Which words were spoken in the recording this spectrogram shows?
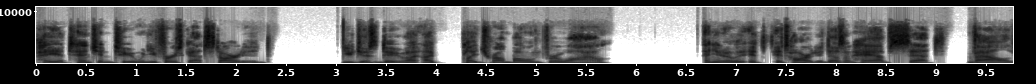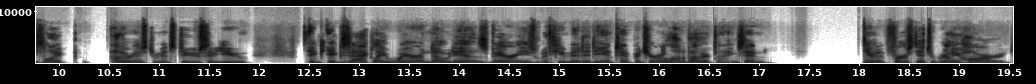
pay attention to when you first got started, you just do. I, I played trombone for a while, and you know, it's it's hard. It doesn't have set valves like other instruments do. So you exactly where a note is varies with humidity and temperature and a lot of other things. And, you know, at first it's really hard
